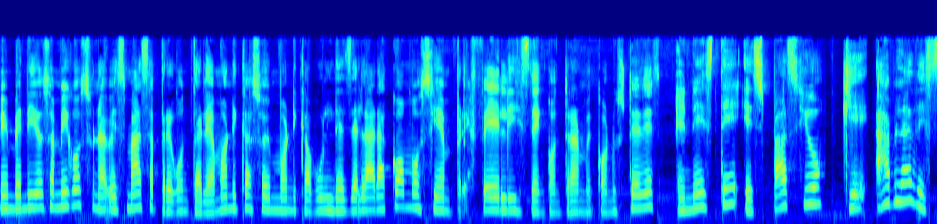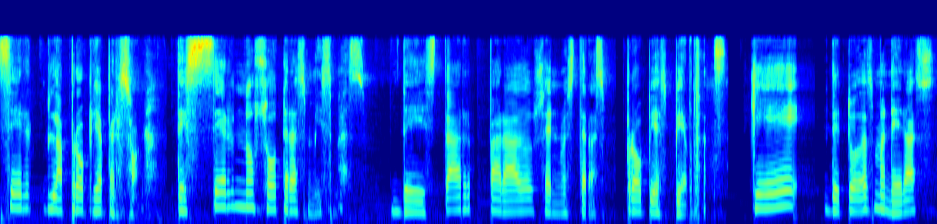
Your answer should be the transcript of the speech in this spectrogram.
Bienvenidos amigos una vez más a Pregúntale a Mónica. Soy Mónica Bulnes de Lara, como siempre, feliz de encontrarme con ustedes en este espacio que habla de ser la propia persona, de ser nosotras mismas, de estar parados en nuestras propias piernas, que de todas maneras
